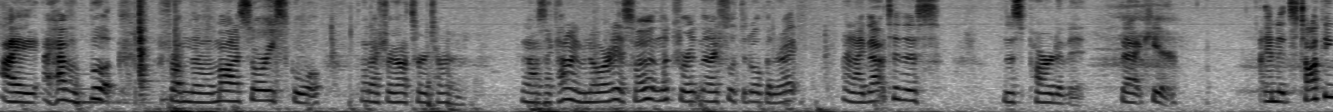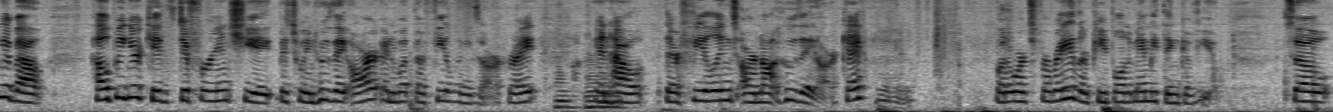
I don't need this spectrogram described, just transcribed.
I I have a book from the Montessori school that I forgot to return, and I was like, I don't even know where it is. So I went and looked for it, and then I flipped it open, right, and I got to this this part of it back here, and it's talking about helping your kids differentiate between who they are and what their feelings are, right, and mm-hmm. how their feelings are not who they are. Okay, mm-hmm. but it works for regular people, and it made me think of you. So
